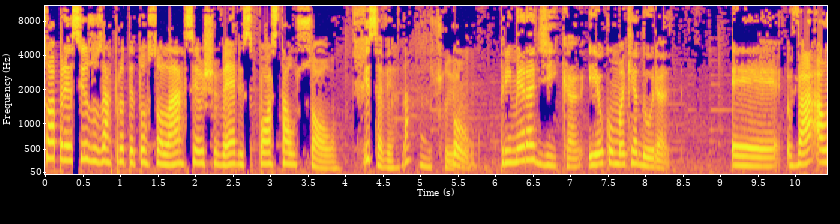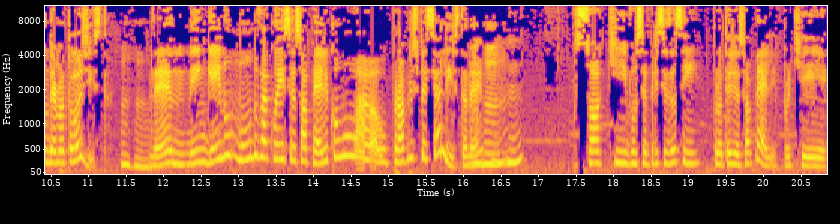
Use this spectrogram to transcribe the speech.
só preciso usar protetor solar se eu estiver exposta ao sol. Isso é verdade? Bom, primeira dica, eu como maquiadora, é, vá a um dermatologista, Uhum. né? Ninguém no mundo vai conhecer sua pele como a- o próprio especialista, né? Uhum. Uhum. Só que você precisa sim proteger sua pele, porque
